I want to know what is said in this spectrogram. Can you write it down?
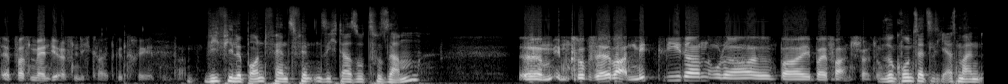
etwas mehr in die Öffentlichkeit getreten. Dann. Wie viele Bond-Fans finden sich da so zusammen? Ähm, Im Club selber an Mitgliedern oder äh, bei, bei Veranstaltungen? So grundsätzlich erstmal an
